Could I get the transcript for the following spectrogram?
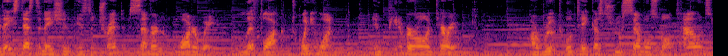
Today's destination is the Trent Severn Waterway, Lift Lock 21 in Peterborough, Ontario. Our route will take us through several small towns,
